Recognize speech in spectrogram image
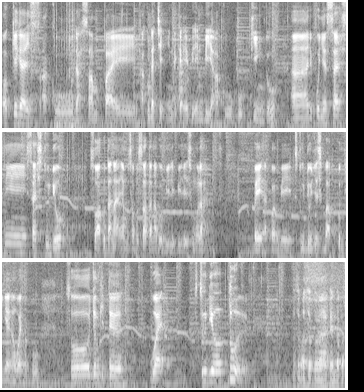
Okay guys, aku dah sampai Aku dah check in dekat Airbnb yang aku booking tu. Uh, Dia punya size ni size studio So aku tak nak yang besar-besar, tak nak berbilik-bilik semualah Baik aku ambil studio je sebab aku pun tinggal dengan wife aku. So jom kita buat studio tour. Masuk-masuk korang akan dapat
